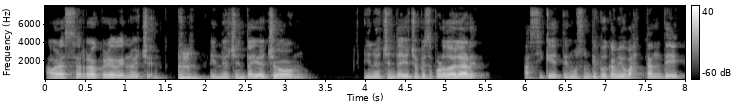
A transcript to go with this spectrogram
Ahora cerró creo que en, en 88 en 88 pesos por dólar. Así que tenemos un tipo de cambio bastante,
